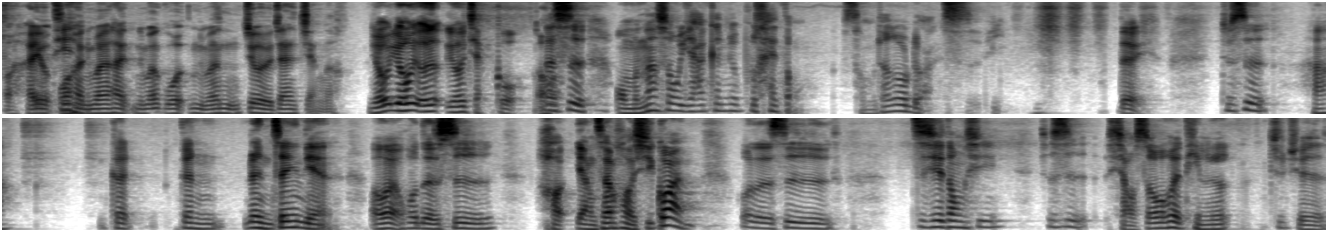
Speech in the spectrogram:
哦，还有哇，你们还你们国你们就有这样讲了？有有有有讲过，哦，但是我们那时候压根就不太懂什么叫做软实力。对，就是啊，更更认真一点，偶尔或者是好养成好习惯，或者是这些东西，就是小时候会听，就觉得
